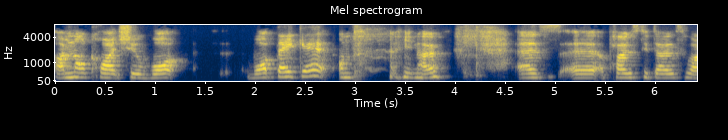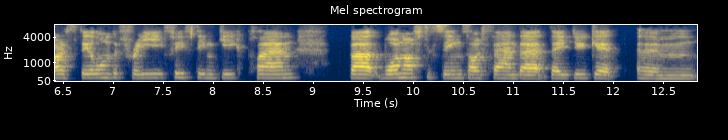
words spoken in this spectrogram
I'm not quite sure what what they get on, you know, as uh, opposed to those who are still on the free 15 gig plan. But one of the things I found that they do get um,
